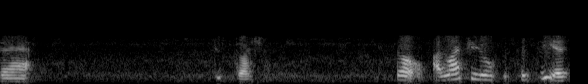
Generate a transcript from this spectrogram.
that discussion. So I'd like you to see it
